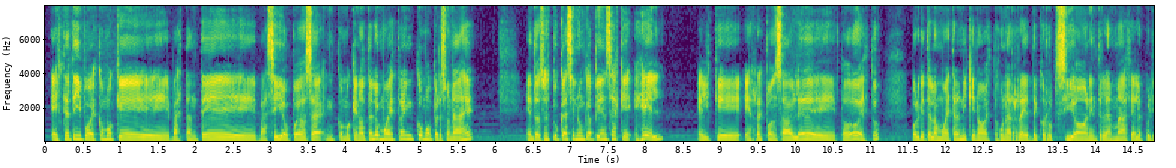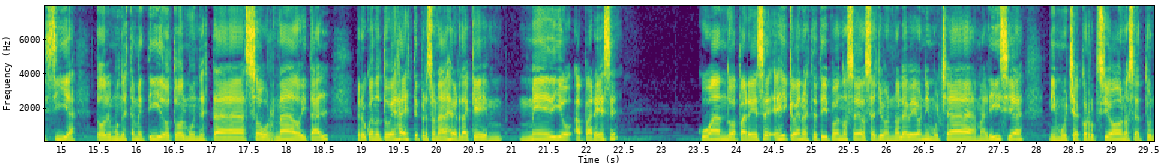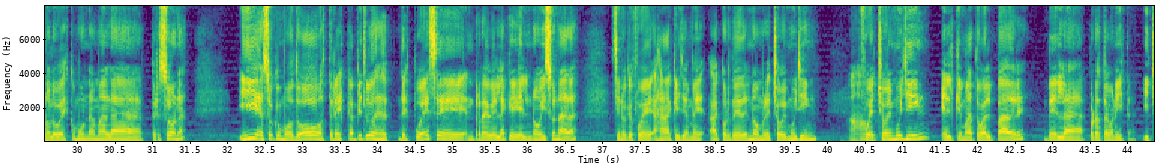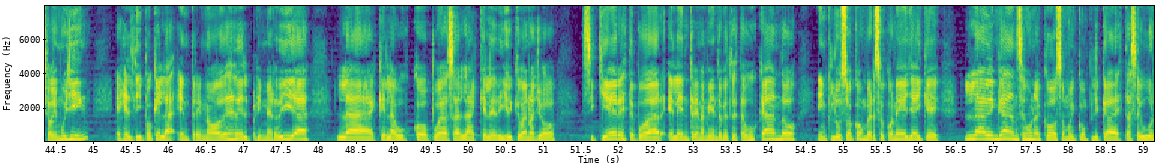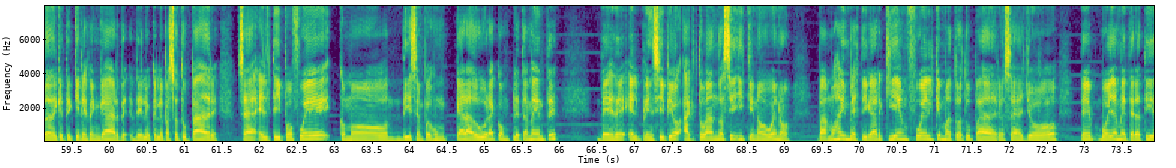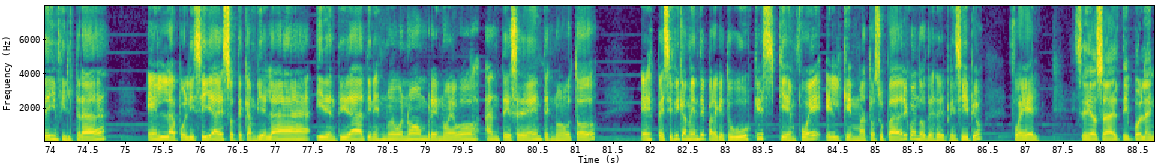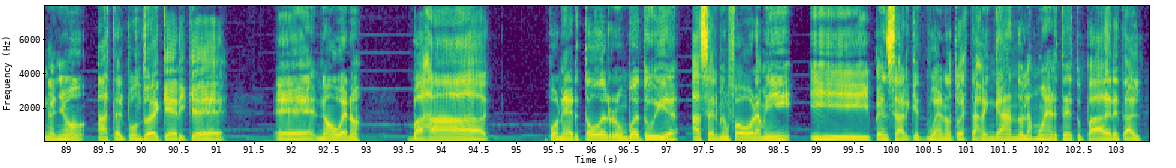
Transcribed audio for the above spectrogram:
Este tipo es como que bastante vacío, pues, o sea, como que no te lo muestran como personaje. Entonces tú casi nunca piensas que es él el que es responsable de todo esto, porque te lo muestran y que no, esto es una red de corrupción entre la mafia, la policía, todo el mundo está metido, todo el mundo está sobornado y tal, pero cuando tú ves a este personaje, ¿verdad? Que medio aparece, cuando aparece es y que bueno, este tipo, no sé, o sea, yo no le veo ni mucha malicia, ni mucha corrupción, o sea, tú no lo ves como una mala persona. Y eso como dos, tres capítulos de después se revela que él no hizo nada, sino que fue, ajá, que ya me acordé del nombre Choi Mujin. Ajá. Fue Choi Mujin el que mató al padre de la protagonista. Y Choi Mujin es el tipo que la entrenó desde el primer día, la que la buscó, pues, o sea, la que le dijo y que bueno, yo, si quieres, te puedo dar el entrenamiento que tú estás buscando. Incluso conversó con ella y que la venganza es una cosa muy complicada. ¿Estás segura de que te quieres vengar de, de lo que le pasó a tu padre? O sea, el tipo fue, como dicen, pues un cara dura completamente desde el principio actuando así y que no, bueno, vamos a investigar quién fue el que mató a tu padre. O sea, yo te voy a meter a ti de infiltrada en la policía, eso, te cambié la identidad, tienes nuevo nombre, nuevos antecedentes, nuevo todo, específicamente para que tú busques quién fue el que mató a su padre cuando desde el principio fue él. Sí, o sea, el tipo le engañó hasta el punto de que Eric que, eh, no, bueno, vas a poner todo el rumbo de tu vida, hacerme un favor a mí y pensar que, bueno, tú estás vengando la muerte de tu padre, tal,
